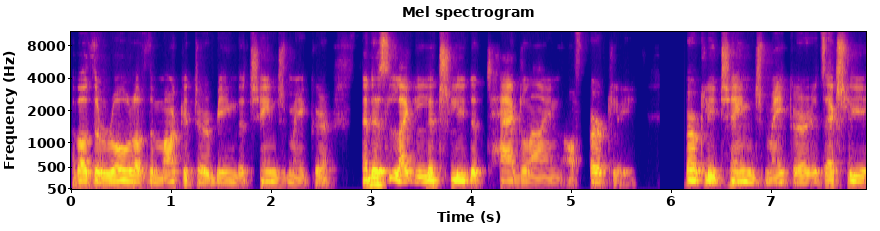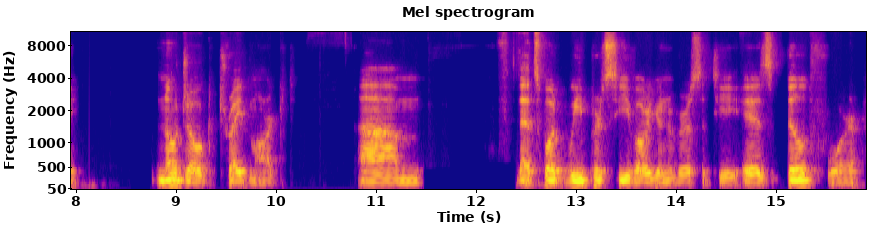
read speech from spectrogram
about the role of the marketer being the change maker. That is like literally the tagline of Berkeley. Berkeley change maker. It's actually no joke trademarked. Um, that's what we perceive our university is built for.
